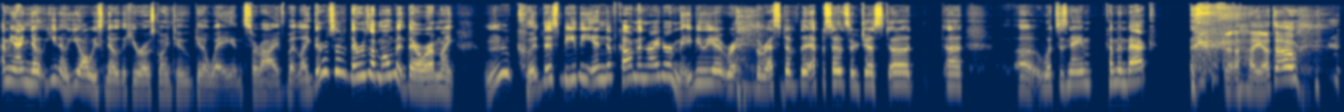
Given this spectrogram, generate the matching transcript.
i mean i know you know you always know the hero's going to get away and survive but like there's a there was a moment there where i'm like mm, could this be the end of kamen rider? Maybe the uh, the rest of the episodes are just uh uh uh what's his name coming back? Uh, Hayato.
